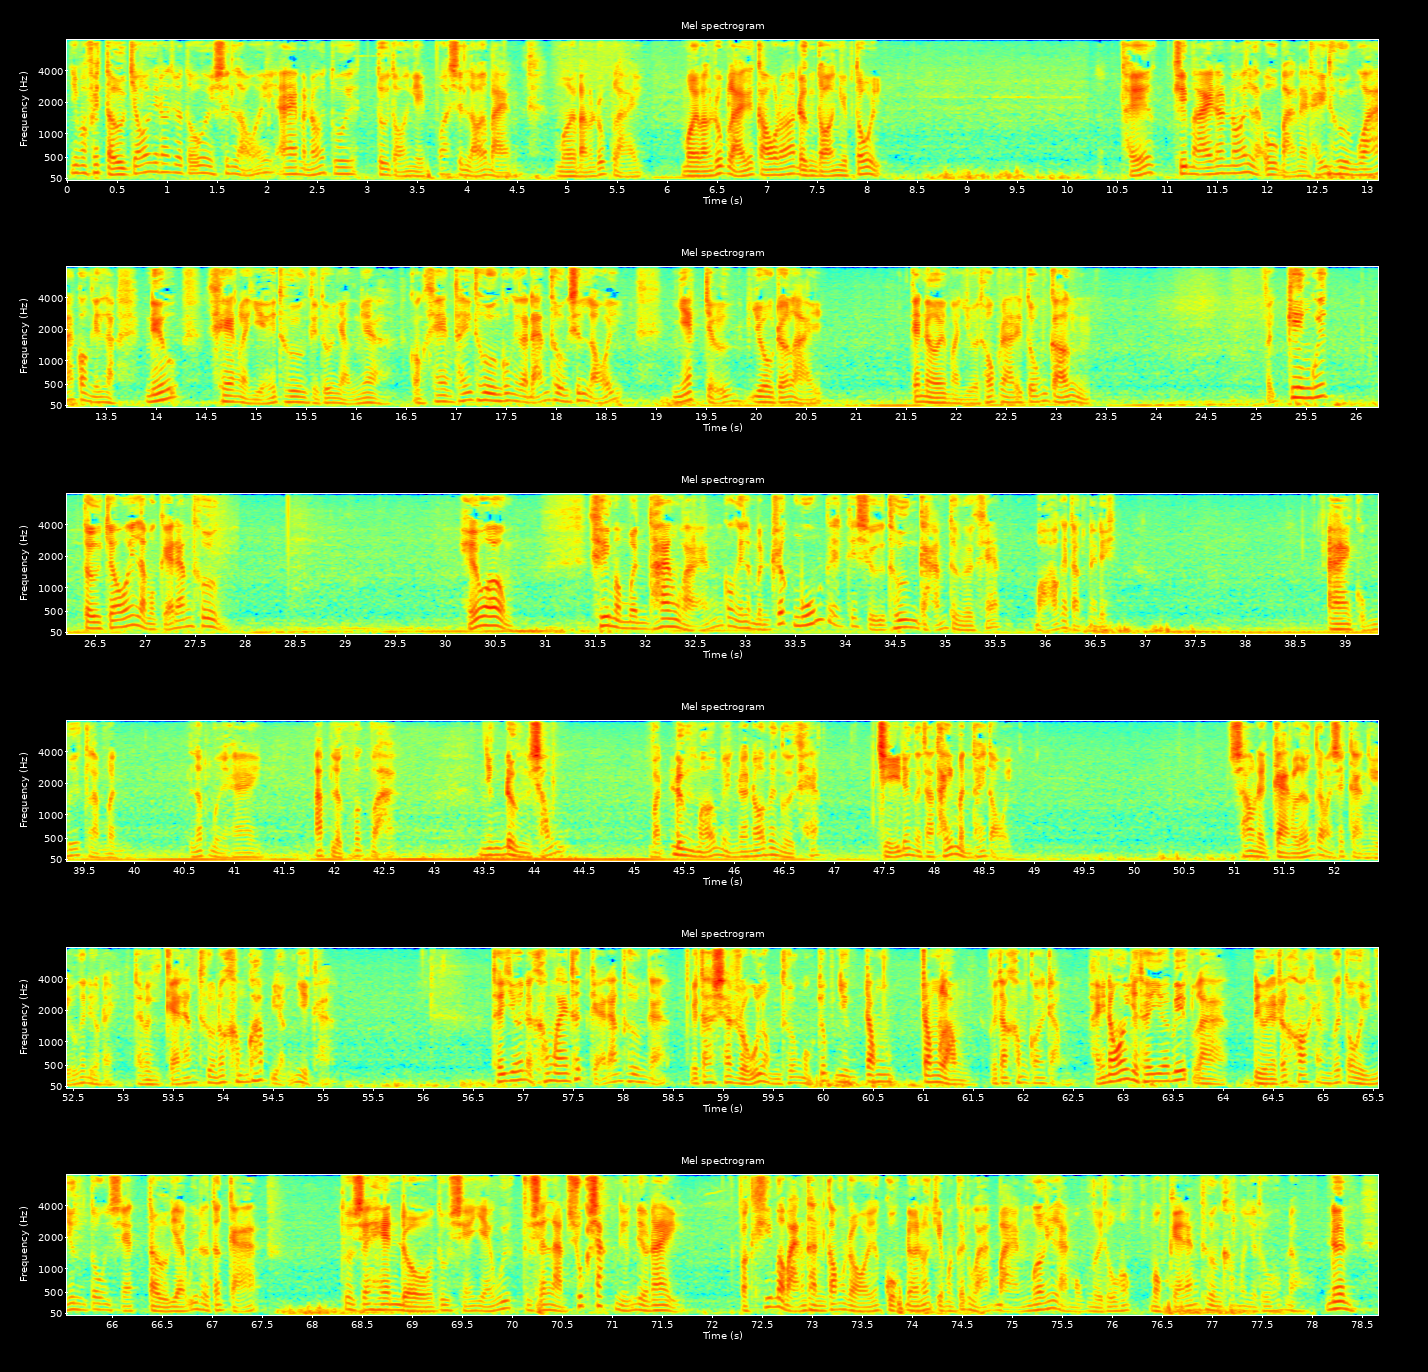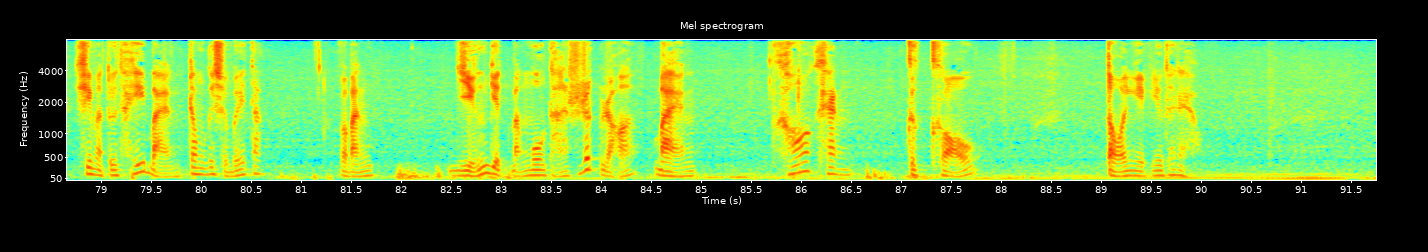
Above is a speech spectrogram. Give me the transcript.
nhưng mà phải từ chối cái đó cho tôi. Xin lỗi, ai mà nói tôi tôi tội nghiệp quá. Xin lỗi bạn. Mời bạn rút lại. Mời bạn rút lại cái câu đó. Đừng tội nghiệp tôi. Thế khi mà ai đó nói là, ô, bạn này thấy thương quá, có nghĩa là nếu khen là dễ thương thì tôi nhận nha. Còn khen thấy thương có nghĩa là đáng thương, xin lỗi. Nhét chữ vô trở lại. Cái nơi mà vừa thốt ra đi, tôi không cần. Phải kiên quyết từ chối là một kẻ đáng thương hiểu không? Khi mà mình than vãn, có nghĩa là mình rất muốn cái cái sự thương cảm từ người khác, bỏ cái tật này đi. Ai cũng biết là mình lớp 12 áp lực vất vả. Nhưng đừng sống và đừng mở miệng ra nói với người khác, chỉ để người ta thấy mình thấy tội. Sau này càng lớn, các bạn sẽ càng hiểu cái điều này. Tại vì kẻ đáng thương nó không có hấp dẫn gì cả thế giới này không ai thích kẻ đáng thương cả. Người ta sẽ rủ lòng thương một chút, nhưng trong trong lòng, người ta không coi trọng. Hãy nói cho thế giới biết là điều này rất khó khăn với tôi, nhưng tôi sẽ tự giải quyết được tất cả. Tôi sẽ handle, tôi sẽ giải quyết, tôi sẽ làm xuất sắc những điều này. Và khi mà bạn thành công rồi, cuộc đời nói chuyện bằng kết quả, bạn mới là một người thu hút. Một kẻ đáng thương không bao giờ thu hút đâu. Nên, khi mà tôi thấy bạn trong cái sự bế tắc và bạn diễn dịch, bạn mô tả rất rõ, bạn khó khăn, cực khổ, tội nghiệp như thế nào?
